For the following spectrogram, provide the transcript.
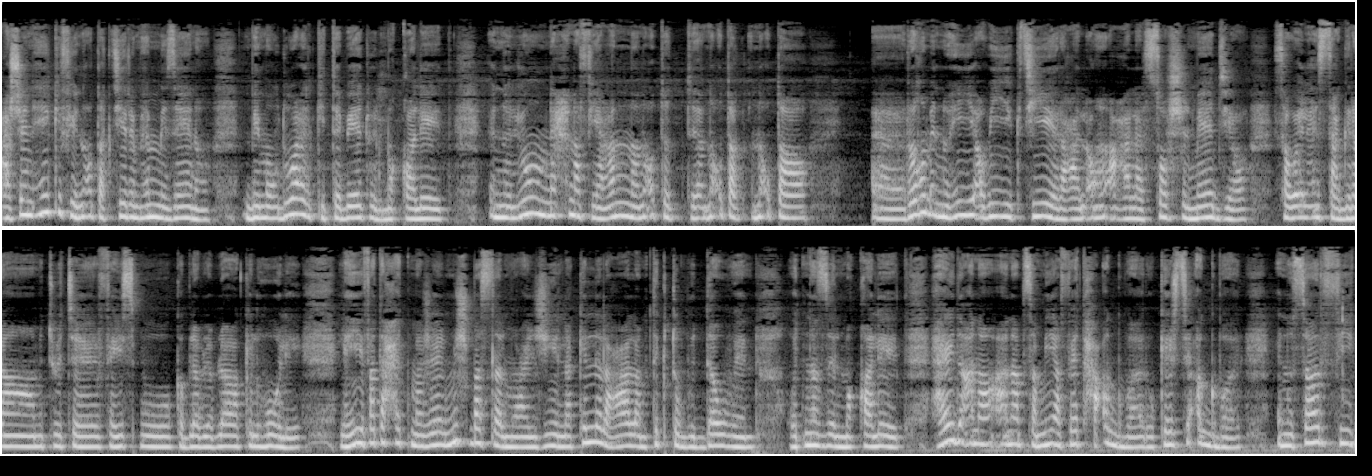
عشان هيك في نقطة كتير مهمة زينة بموضوع الكتابات والمقالات. إنه اليوم نحن في عنا نقطة نقطة نقطة آه، رغم إنه هي قوية كتير على على ال social media سواء الإنستغرام تويتر فيسبوك bla bla bla كل هولي. اللي هي فتحت مجال مش بس للمعالجين لكل العالم تكتب وتدون وتنزل مقالات. هيدا أنا أنا بسميها فاتحة أكبر وكارثة أكبر إنه صار في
